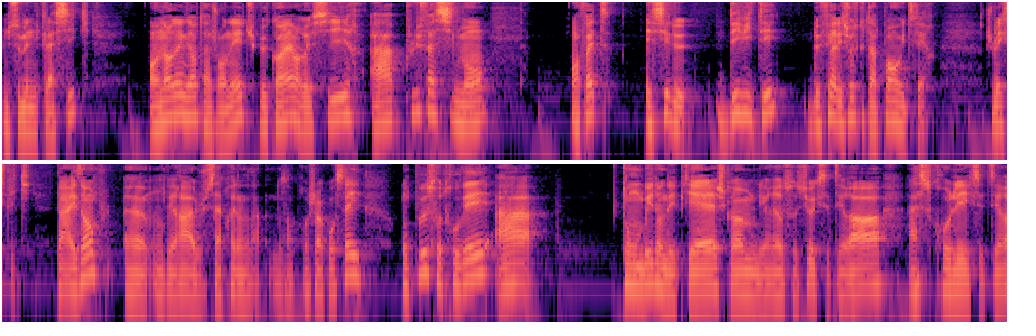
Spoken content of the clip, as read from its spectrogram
une semaine classique, en organisant ta journée, tu peux quand même réussir à plus facilement, en fait, essayer d'éviter de faire les choses que tu n'as pas envie de faire. Je m'explique. Par exemple, on verra juste après dans un, dans un prochain conseil, on peut se retrouver à tomber dans des pièges comme les réseaux sociaux, etc., à scroller, etc.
